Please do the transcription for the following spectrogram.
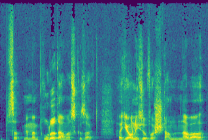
das hat mir mein Bruder damals gesagt. Habe ich auch nicht so verstanden, aber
